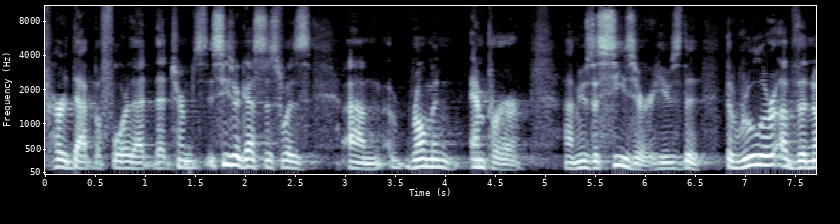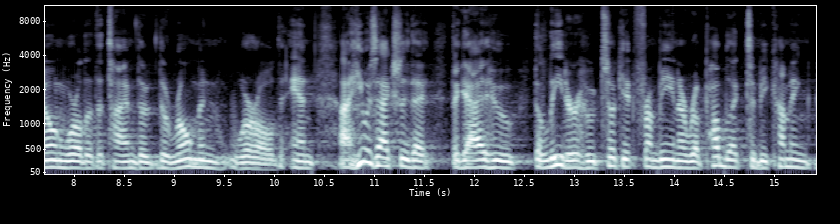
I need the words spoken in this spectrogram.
heard that before, that, that term. Caesar Augustus was um, Roman emperor. Um, he was a Caesar. He was the, the ruler of the known world at the time, the, the Roman world. And uh, he was actually the, the guy who, the leader who took it from being a republic to becoming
